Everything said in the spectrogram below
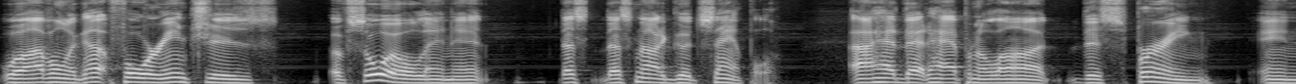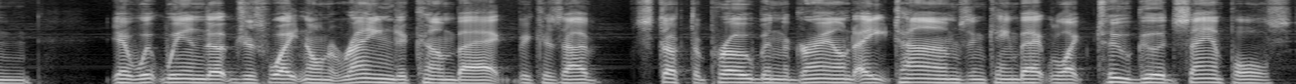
well, I've only got four inches of soil in it. That's that's not a good sample. I had that happen a lot this spring, and yeah, we we end up just waiting on the rain to come back because I stuck the probe in the ground eight times and came back with like two good samples.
